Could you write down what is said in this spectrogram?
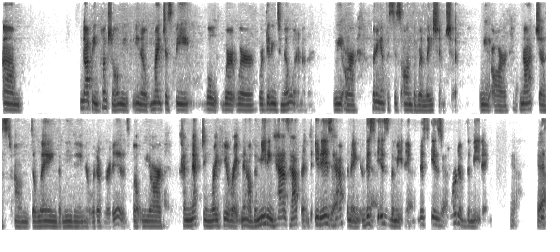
um, not being functional, you know, might just be well, we're we're we're getting to know one another. We yeah. are putting emphasis on the relationship. We are not just um, delaying the meeting or whatever it is, but we are connecting right here, right now. The meeting has happened. It is yeah. happening. This yeah. is the meeting. This is part of the meeting yeah.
